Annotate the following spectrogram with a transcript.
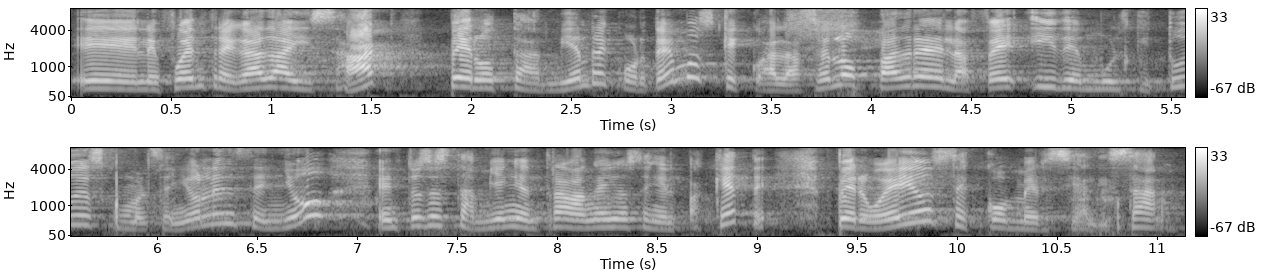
eh, le fue entregada a Isaac, pero también recordemos que al hacerlo padre de la fe y de multitudes como el Señor le enseñó, entonces también entraban ellos en el paquete, pero ellos se comercializaron,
